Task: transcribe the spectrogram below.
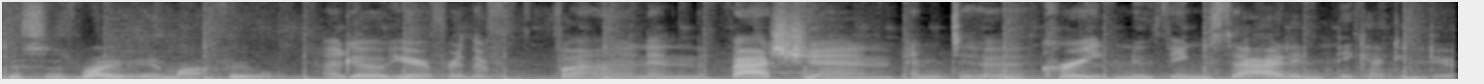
This is right in my field. I go here for the fun and the fashion and to create new things that I didn't think I can do.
